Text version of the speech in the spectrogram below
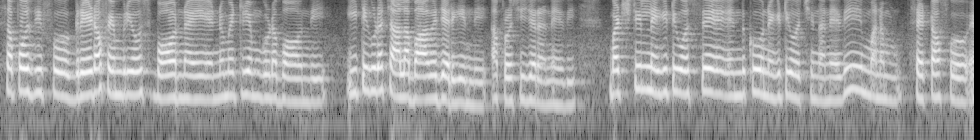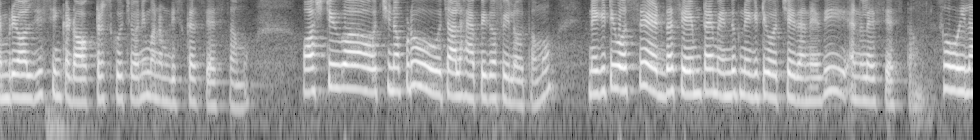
suppose if grade of embryos బాగున్నాయి ఎండోమెట్రియం కూడా బాగుంది ఈటీ కూడా చాలా బాగా జరిగింది ఆ ప్రొసీజర్ అనేది. బట్ స్టిల్ నెగిటివ్ వస్తే ఎందుకు నెగిటివ్ వచ్చింది అనేది మనం సెట్ ఆఫ్ ఎంబ్రియాలజిస్ట్ ఇంకా డాక్టర్స్ కూర్చొని మనం డిస్కస్ చేస్తాము. పాజిటివ్గా వచ్చినప్పుడు చాలా హ్యాపీగా ఫీల్ అవుతాము. నెగిటివ్ వస్తే అట్ ద సేమ్ టైం ఎందుకు నెగిటివ్ వచ్చేది అనేది అనలైజ్ చేస్తాము సో ఇలా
